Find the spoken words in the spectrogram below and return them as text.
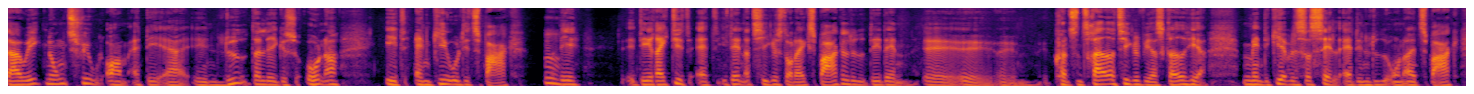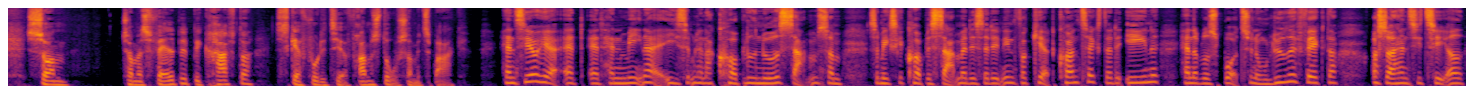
der er jo ikke nogen tvivl om, at det er en lyd, der lægges under et angiveligt spark. Mm. Det, det er rigtigt, at i den artikel står der ikke sparkelyd, det er den øh, øh, koncentrerede artikel, vi har skrevet her, men det giver vel sig selv, at en lyd under et spark, som Thomas Falbe bekræfter, skal få det til at fremstå som et spark. Han siger jo her, at, at han mener, at I simpelthen har koblet noget sammen, som, som ikke skal kobles sammen. At det sat ind i en forkert kontekst af det ene. Han er blevet spurgt til nogle lydeffekter, og så er han citeret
